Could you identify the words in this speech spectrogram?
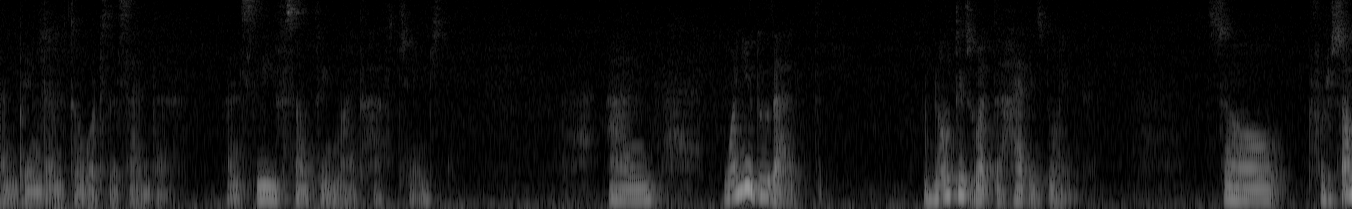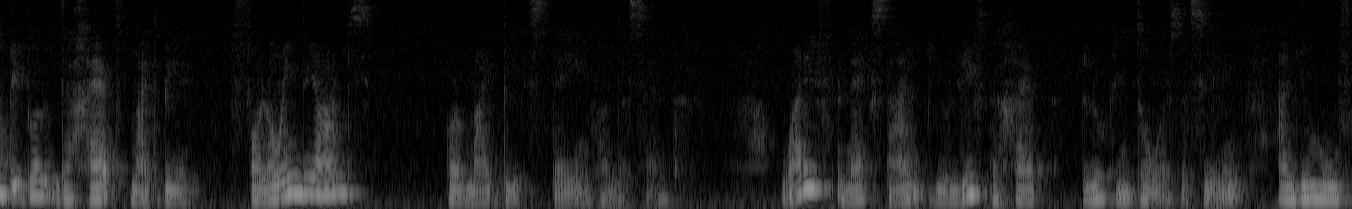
and bring them towards the center. And see if something might have changed. And when you do that, notice what the head is doing. So, for some people, the head might be following the arms or might be staying on the center. What if next time you lift the head looking towards the ceiling and you move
